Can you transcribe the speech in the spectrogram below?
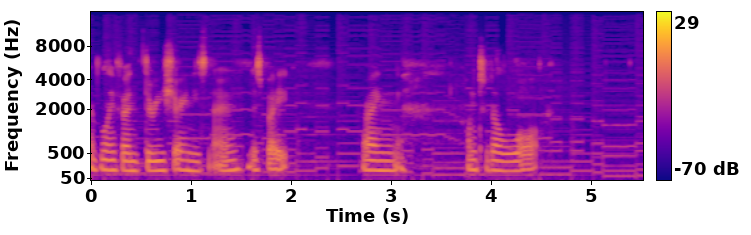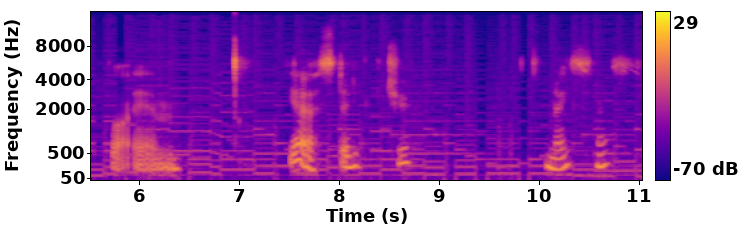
I've only found three shinies now, despite having hunted a lot. But um yeah, steady Pikachu. Nice, nice.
